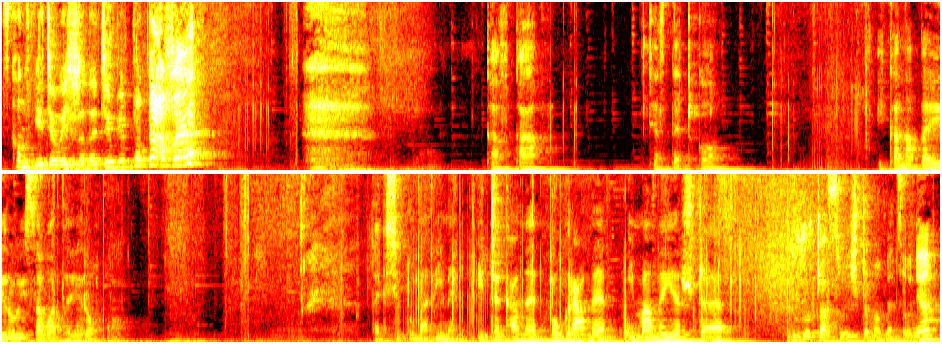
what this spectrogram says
Skąd wiedziałeś, że na ciebie pokażę? Kawka, ciasteczko i kanapejro i sałatejro. Tak się tu bawimy i czekamy, bo gramy i mamy jeszcze dużo czasu jeszcze mamy, co nie?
